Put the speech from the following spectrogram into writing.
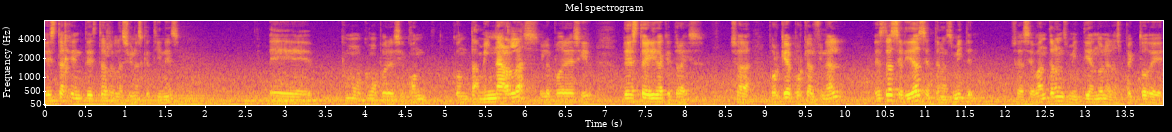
esta gente, estas relaciones que tienes, eh, ¿cómo, cómo podría decir? Con, contaminarlas, le podría decir, de esta herida que traes. O sea, ¿por qué? Porque al final estas heridas se transmiten, o sea, se van transmitiendo en el aspecto de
